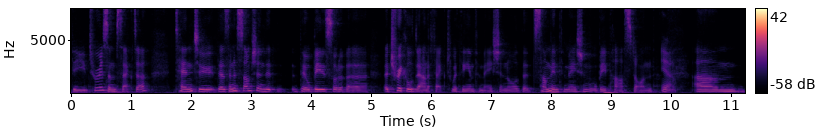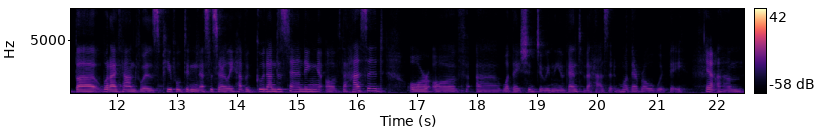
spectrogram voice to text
the tourism sector tend to there's an assumption that there'll be sort of a, a trickle down effect with the information or that some information will be passed on yeah um, but what I found was people didn't necessarily have a good understanding of the hazard or of uh, what they should do in the event of a hazard and what their role would be. Yeah. Um,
